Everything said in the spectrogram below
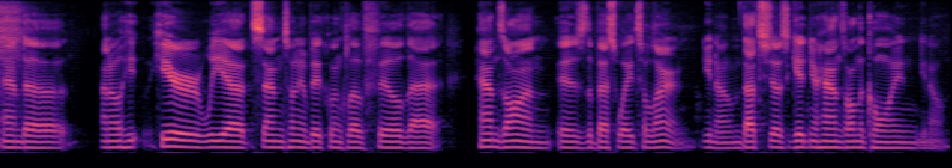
And uh, I know he, here we at San Antonio Bitcoin Club feel that hands on is the best way to learn. You know, that's just getting your hands on the coin. You know,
